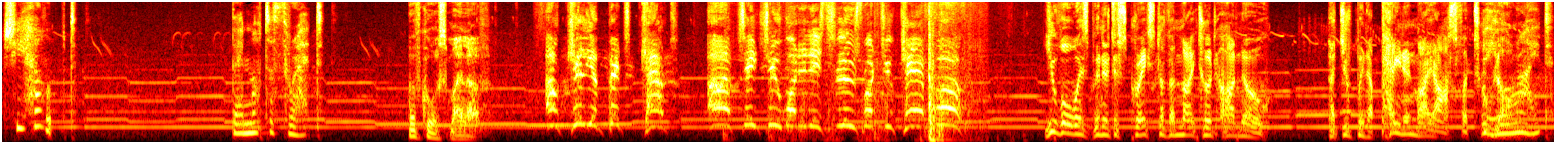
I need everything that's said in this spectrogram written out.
She helped. They're not a threat. Of course, my love. I'll kill you, bitch, Count! I'll teach you what it is to lose what you care for! You've always been a disgrace to the knighthood, Arnaud. But you've been a pain in my ass for too Are you all long. right?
